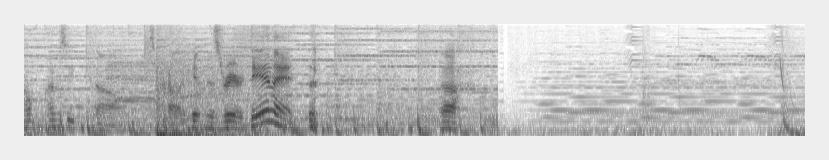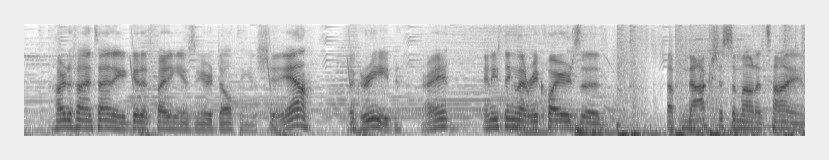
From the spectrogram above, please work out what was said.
Oh, he? Oh, he's probably hitting his rear. Damn it! Ugh. Hard to find time to get good at fighting games when you're adulting and shit. Yeah, agreed, right? Anything that requires a obnoxious amount of time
